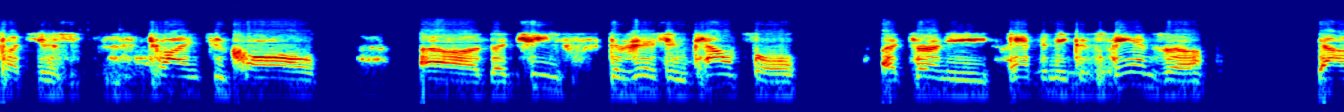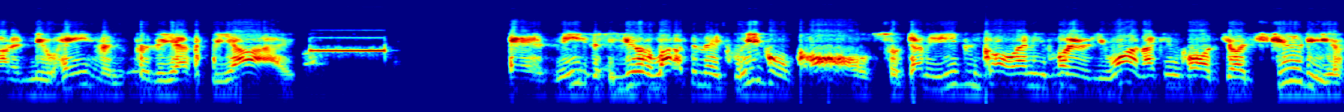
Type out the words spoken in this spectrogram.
such as trying to call uh, the chief division counsel attorney Anthony Costanza down in New Haven for the FBI. And these, you're allowed to make legal calls. So, I mean, you can call any lawyer you want. I can call Judge Judy if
